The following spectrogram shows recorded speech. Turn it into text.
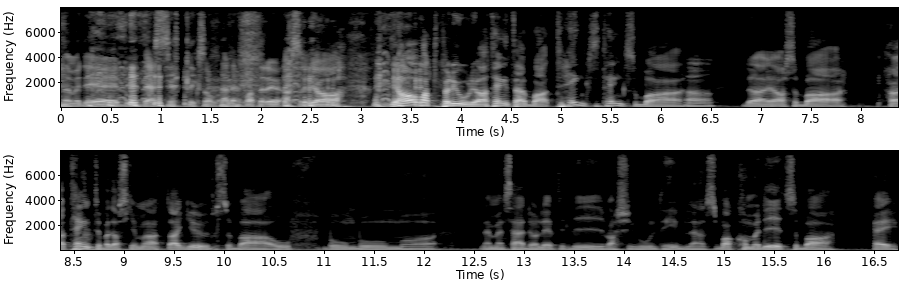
nej men det är, det that's it liksom, eller fattar du? Alltså jag, det har varit perioder jag har tänkt såhär bara, tänk, tänk så bara Ja. Där jag så bara Har jag tänkt typ att jag ska möta Gud så bara uff, boom boom och Nej men såhär du har levt ditt liv, varsågod till himlen. Så bara kommer dit så bara, ey.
